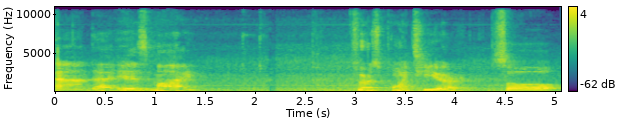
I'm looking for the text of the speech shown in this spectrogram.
and that is my first point here. So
